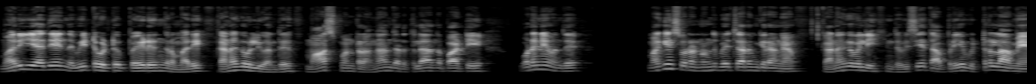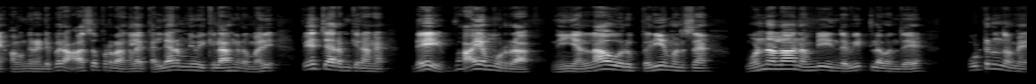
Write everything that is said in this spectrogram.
மரியாதையாக இந்த வீட்டை விட்டு போயிடுங்கிற மாதிரி கனகவல்லி வந்து மாஸ் பண்ணுறாங்க அந்த இடத்துல அந்த பாட்டி உடனே வந்து மகேஸ்வரன் வந்து பேச்ச ஆரம்பிக்கிறாங்க. கனகவல்லி இந்த விஷயத்தை அப்படியே விட்டுறலாமே. அவங்க ரெண்டு பேரும் ஆசைப்படுறாங்களே கல்யாணம் பண்ணி வைக்கலாங்கிற மாதிரி பேச்ச ஆரம்பிக்கிறாங்க. டேய் வாய மூடுறா. நீ எல்லாம் ஒரு பெரிய மனுஷன். ஒன்னெல்லாம் நம்பி இந்த வீட்டில் வந்து விட்டுருந்தோமே.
